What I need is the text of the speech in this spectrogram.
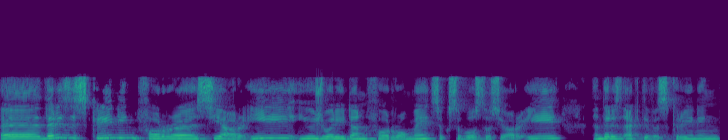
Uh, there is a screening for uh, CRE, usually done for roommates exposed to CRE, and there is active screening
